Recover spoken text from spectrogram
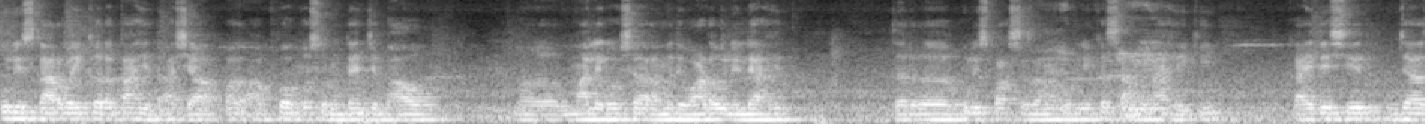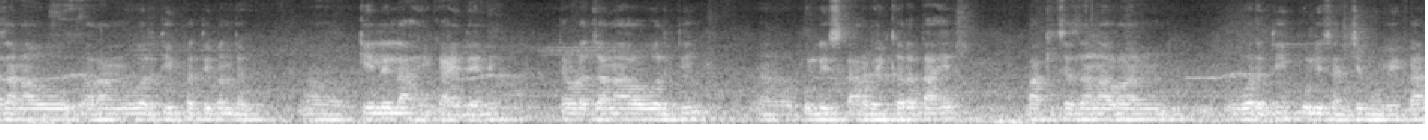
पोलीस कारवाई करत आहेत अशा अफवा पसरून त्यांचे भाव मालेगाव शहरामध्ये वाढवलेले आहेत. तर पोलीस प्रशासनाकडून एकच सांगणं आहे की कायदेशीर ज्या जनावरांवरती प्रतिबंध केलेला आहे कायद्याने तेवढ्या जनावरांवरती पोलीस कारवाई करत आहेत. बाकीच्या जनावरांवरती पोलिसांची भूमिका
